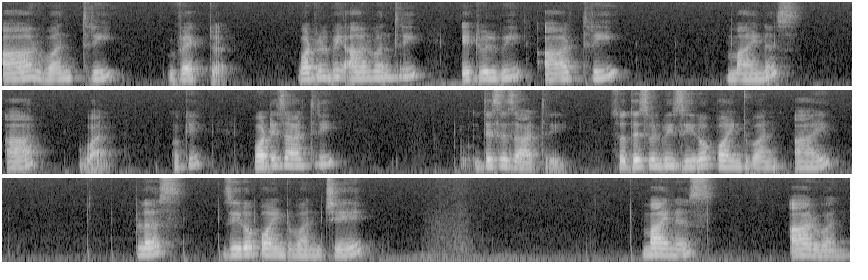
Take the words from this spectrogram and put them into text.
r13 vector what will be r13 it will be r3 minus r1 okay? What is r3 this is r3 so this will be 0 0.1 i plus 0 0.1 j minus R1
